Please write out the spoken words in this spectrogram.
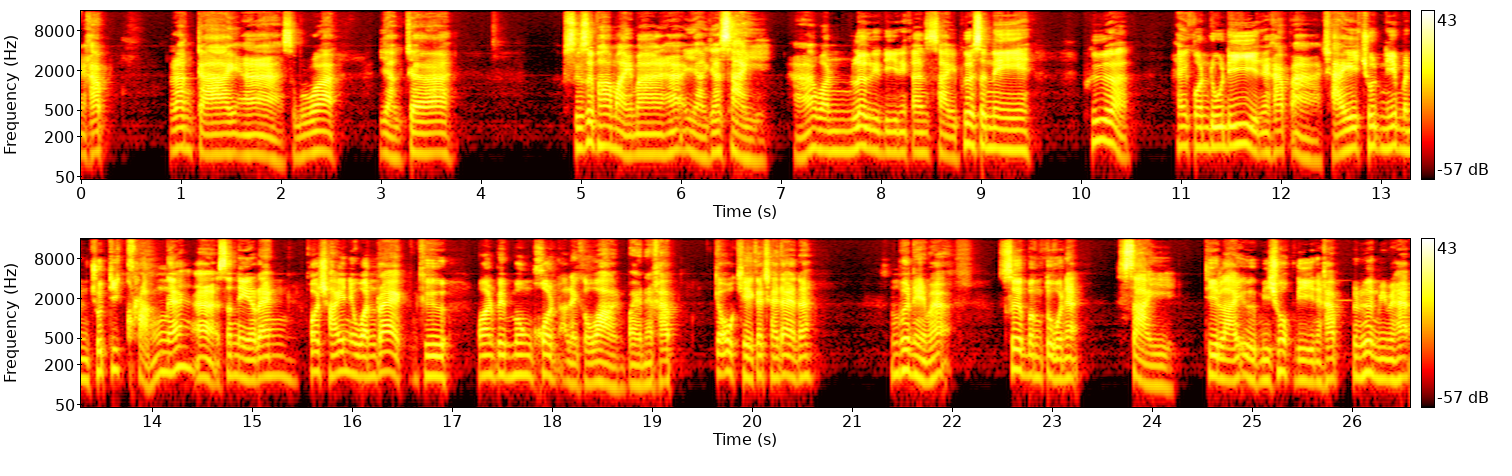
นะครับ ร่างกายอ่าสมมุติว่าอยากจะซื้อเสื้อผ้าใหม่มานะฮะอยากจะใส่หาวันเลิกดีๆ ในการใส่เพื่อเสน่ห์เพื่อ ให้คนดูดีนะครับอ่าใช้ชุดนี้มันชุดที่ขลังนะอ่าเสน่ห์แรงเพราะใช้ในวันแรกคือวันเป็นมงคลอะไรก็ว่ากันไปนะครับ ก็โอเคก็ใช้ได้นะเพื่อนๆเห็นไหมฮะเสื้อบางตัวเนี่ยใส่ทีลายเออมีโชคดีนะครับ เพื่อนๆมีไหมฮะ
